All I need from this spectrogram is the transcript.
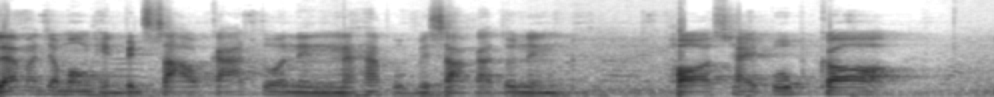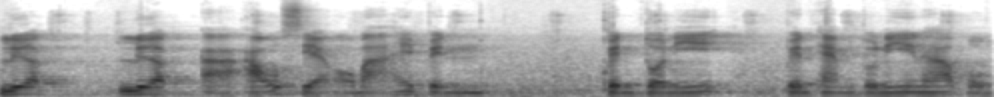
แล้วมันจะมองเห็นเป็นซาวการ์ดตัวหนึ่งนะครับผมเป็นซาวการ์ดตัวหนึ่งพอใช้ปุ๊บก็เลือก เลือกอ่าเอาเสียงออกมาให้เป็นเป็นตัวนี้เป็นแอมตัวนี้นะครับผม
